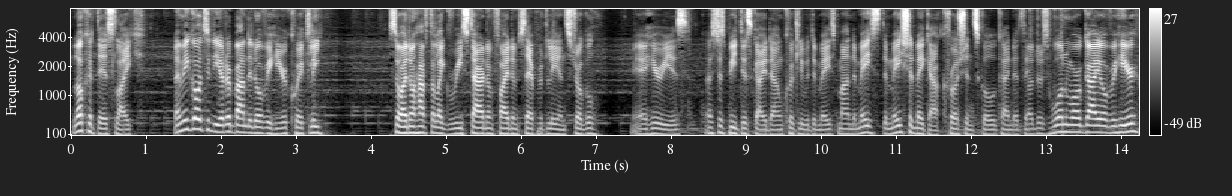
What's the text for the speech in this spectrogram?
Look at this, like. Let me go to the other bandit over here quickly. So I don't have to like restart and fight him separately and struggle. Yeah, here he is. Let's just beat this guy down quickly with the mace. Man, the mace the mace should make a crushing skull kind of thing. there's one more guy over here.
